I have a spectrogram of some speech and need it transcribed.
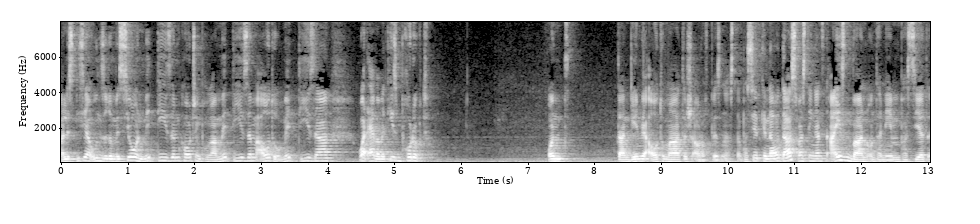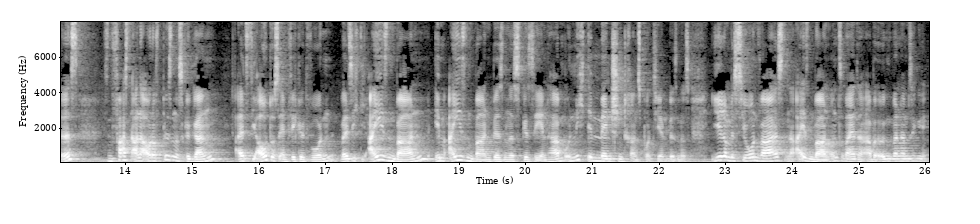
weil es ist ja unsere Mission mit diesem Coaching-Programm, mit diesem Auto, mit dieser, whatever, mit diesem Produkt. Und dann gehen wir automatisch out of business. Dann passiert genau das, was den ganzen Eisenbahnunternehmen passiert ist. Sind fast alle out of business gegangen, als die Autos entwickelt wurden, weil sich die Eisenbahnen im Eisenbahnbusiness gesehen haben und nicht im Menschentransportieren-Business. Ihre Mission war es, eine Eisenbahn und so weiter. Aber irgendwann haben sie,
